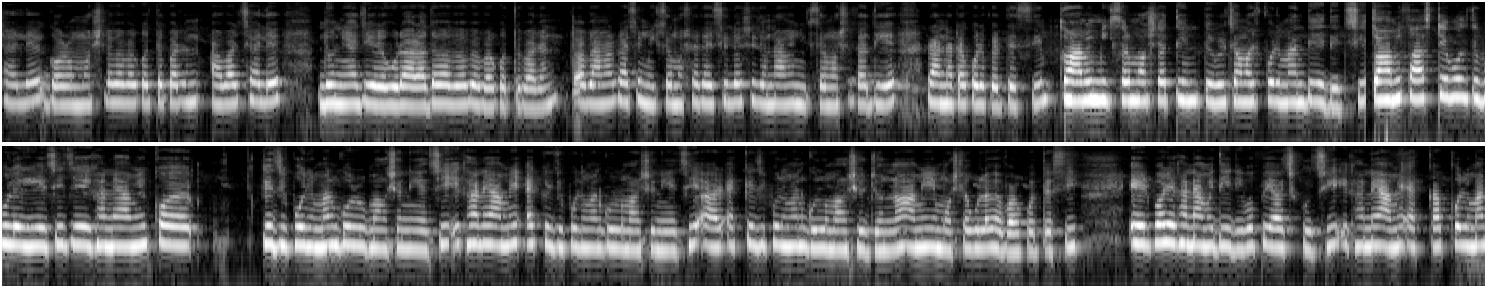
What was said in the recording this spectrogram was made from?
চাইলে গরম মশলা ব্যবহার করতে পারেন। আবার চাইলে ধনিয়া, জিরে গুঁড়া আলাদাভাবেও ব্যবহার করতে পারেন। তবে আমার কাছে মিক্সার মশলাটাই ছিল, সেজন্য আমি মিক্সার মশলাটা দিয়ে রান্নাটা করে ফেলতেছি। তো আমি মিক্সার মশলা তিন টেবিল চামচ পরিমাণ দিয়ে দিচ্ছি। তো আমি ফার্স্টে বলতে ভুলে গিয়েছি যে এখানে আমি কেজি পরিমাণ গরুর মাংস নিয়েছি। এখানে আমি এক কেজি পরিমাণ গরুর মাংস নিয়েছি আর এক কেজি পরিমাণ গরুর মাংসের জন্য আমি এই মশলাগুলো ব্যবহার করতেছি। এরপর এখানে আমি দিয়ে দিব পেঁয়াজ কুচি। এখানে আমি এক কাপ পরিমাণ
